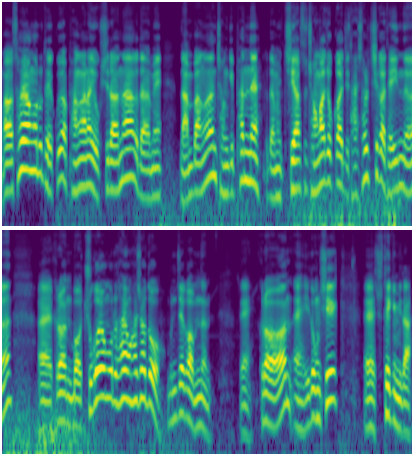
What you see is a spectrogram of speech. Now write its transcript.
어, 서양으로 됐고요. 방 하나, 욕실 하나, 그다음에 난방은 전기 판넬, 그다음에 지하수 정화조까지 다 설치가 돼 있는 예, 그런 뭐 주거용으로 사용하셔도 문제가 없는 네, 그런 예, 이동식 예, 주택입니다.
